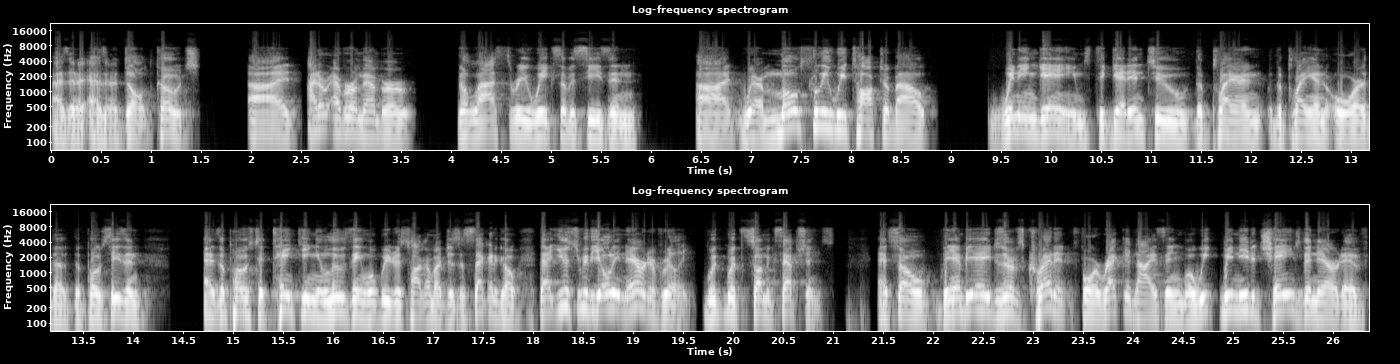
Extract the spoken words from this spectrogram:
as an as an adult coach. Uh, I don't ever remember the last three weeks of a season uh, where mostly we talked about winning games to get into the plan, the plan, or the the postseason as opposed to tanking and losing what we were just talking about just a second ago. That used to be the only narrative, really, with, with some exceptions. And so the NBA deserves credit for recognizing, well, we, we need to change the narrative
